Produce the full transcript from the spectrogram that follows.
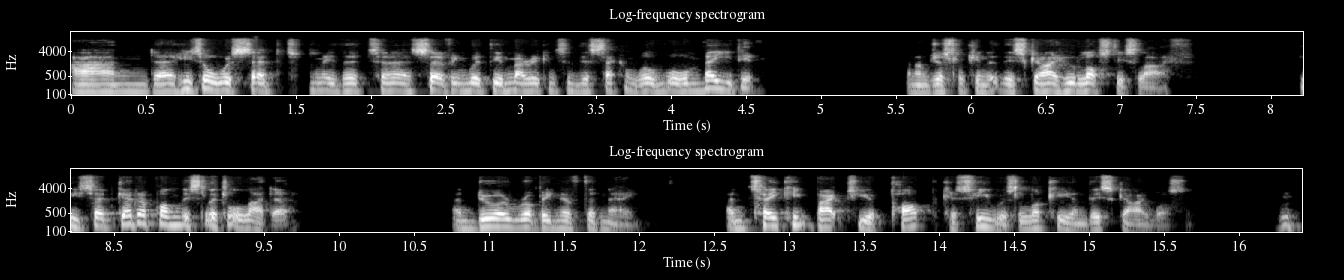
And uh, he's always said to me that uh, serving with the Americans in the Second World War made him. And I'm just looking at this guy who lost his life. He said, get up on this little ladder and do a rubbing of the name and take it back to your pop because he was lucky and this guy wasn't.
